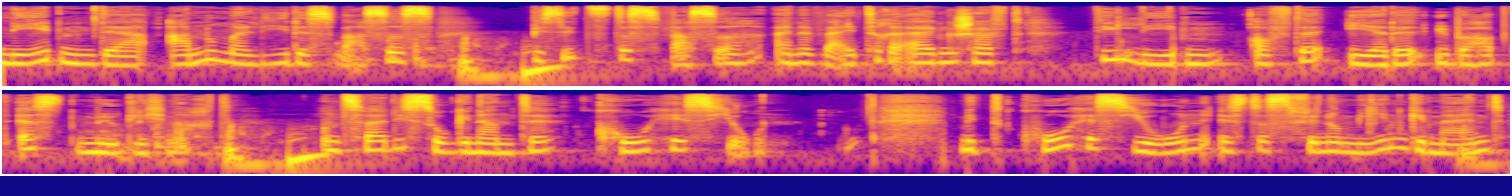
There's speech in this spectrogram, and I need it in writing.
Neben der Anomalie des Wassers besitzt das Wasser eine weitere Eigenschaft, die Leben auf der Erde überhaupt erst möglich macht, und zwar die sogenannte Kohäsion. Mit Kohäsion ist das Phänomen gemeint,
